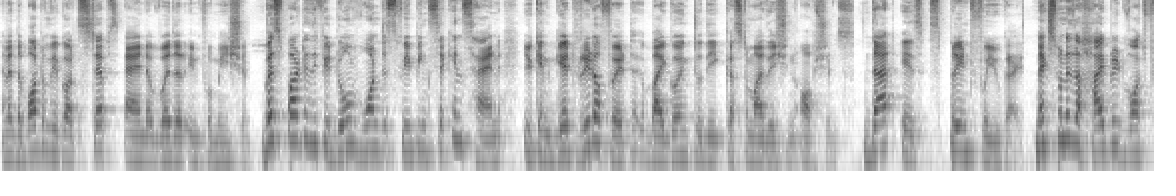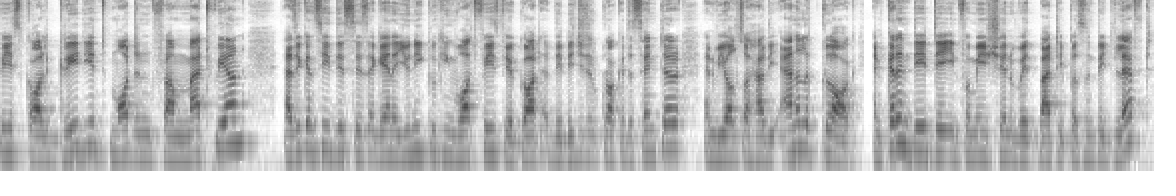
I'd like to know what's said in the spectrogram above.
and at the bottom we've got steps and weather information. Best part is if you don't want the sweeping seconds hand you can get rid of it by going to the customization options. That is Sprint for you guys. Next one is a hybrid watch face called Gradient Modern from Matveyan as you can see, this is again a unique looking watch face. We have got the digital clock at the center and we also have the analog clock and current date day information with battery percentage left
